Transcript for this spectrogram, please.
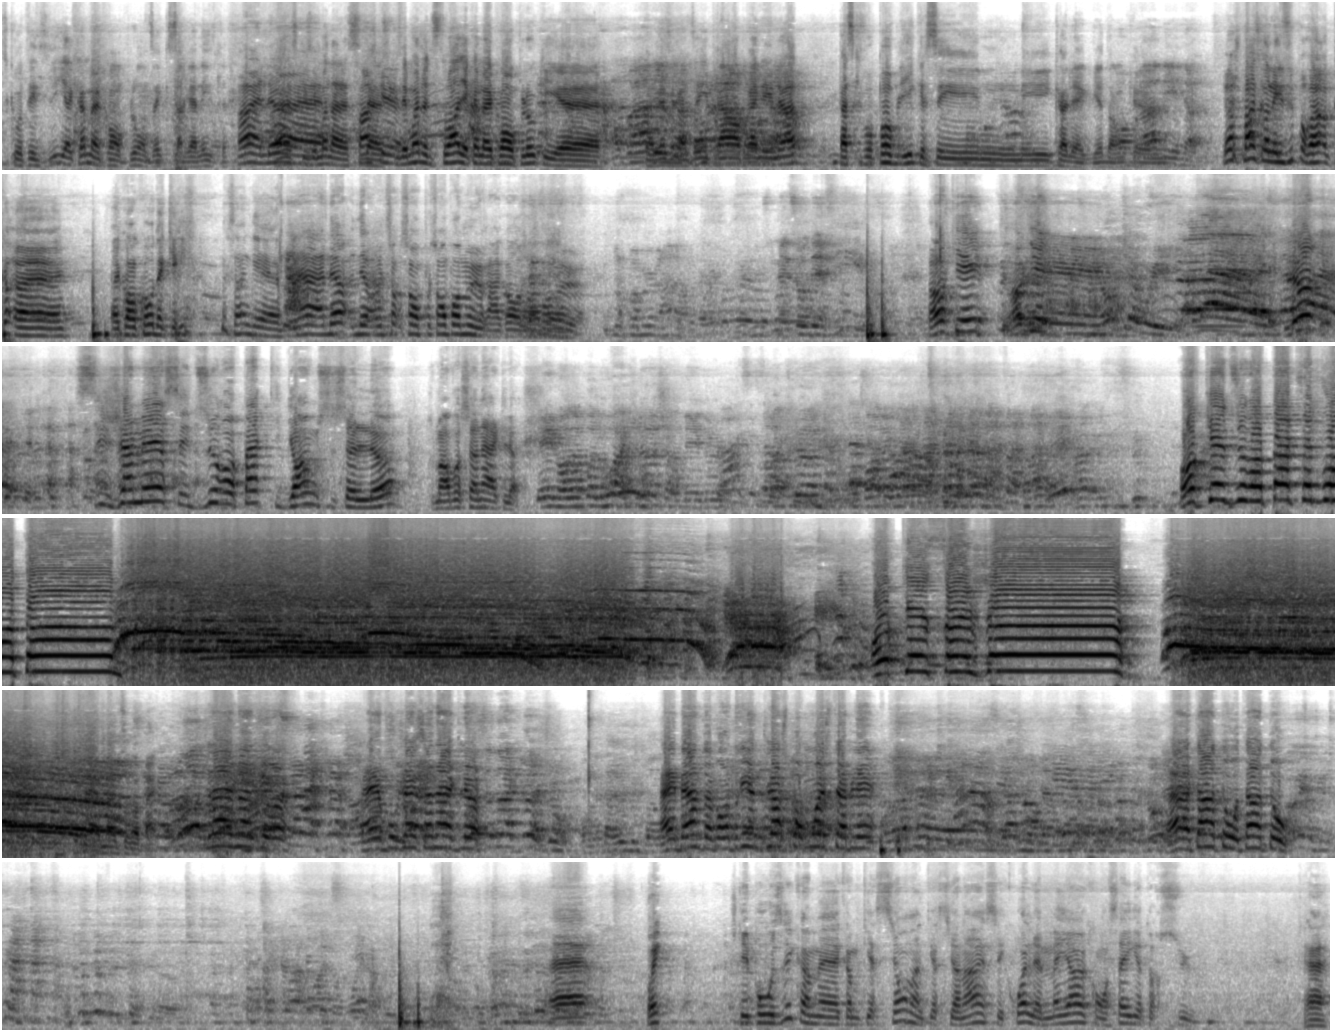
du côté du lit. Il y a comme un complot, on dirait, qui s'organise. là. Ouais, là, Ah, excusez-moi, dans la, excusez-moi il y a comme un complot qui. Euh, il prend, on prend des notes. Parce qu'il faut pas oublier que c'est mes collègues. Donc, On euh, prend des notes. là, je pense qu'on est dû pour un, un- un concours de semble que- Ah, non, non, ils sont, sont, sont pas mûrs encore, ils sont pas mûrs. Mais c'est au défi. OK, OK. Là, si jamais c'est Duropac qui gagne sur celle-là, je m'en vais sonner à la cloche. OK, mais on n'a pas le droit à cloche entre les deux. Pas de cloche. OK, Duropac, faites-vous entendre! OK, Saint-Jean! Vraiment, tu repars. Clairement, Duropac. Ben, faut que j'aille sonner à la cloche. Hey Ben, t'as compris une cloche pour moi, s'il te plaît? Ah, tantôt, tantôt. Euh, Oui. je t'ai posé comme, euh, comme question dans le questionnaire, c'est quoi le meilleur conseil que tu as reçu? Ah.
